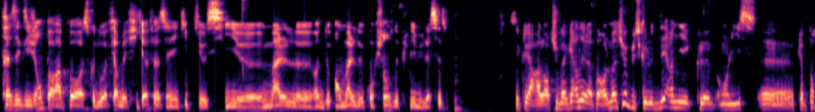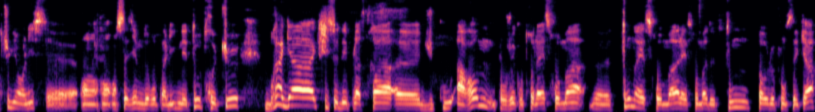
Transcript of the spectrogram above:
très exigeant par rapport à ce que doit faire Benfica face à une équipe qui est aussi euh, mal en mal de confiance depuis le début de la saison. C'est clair. Alors tu vas garder la parole, Mathieu, puisque le dernier club en lice, euh, club portugais en lice euh, en, en, 16e d'Europa League n'est autre que Braga, qui se déplacera euh, du coup à Rome pour jouer contre l'AS Roma, ton AS Roma, l'AS Roma de ton Paolo Fonseca.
